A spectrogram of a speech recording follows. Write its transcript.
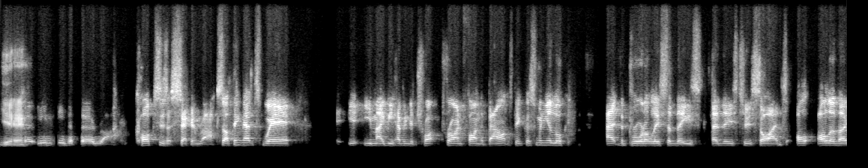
Yeah, so he's a third rock. Cox is a second rock. So I think that's where you may be having to try, try and find the balance because when you look at the broader list of these of these two sides, Oliver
